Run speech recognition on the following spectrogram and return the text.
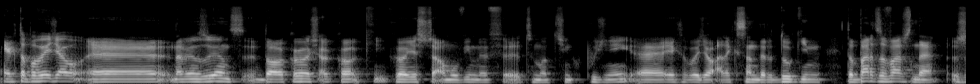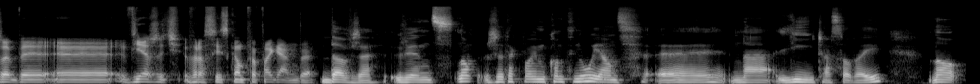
jak to powiedział, e, nawiązując do kogoś, kogo jeszcze omówimy w tym odcinku później, e, jak to powiedział Aleksander Dugin, to bardzo ważne, żeby e, wierzyć w rosyjską propagandę. Dobrze, więc, no, że tak powiem, kontynuując e, na linii czasowej, no,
